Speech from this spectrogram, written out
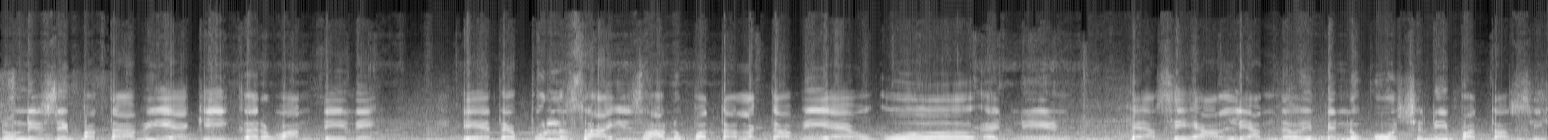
ਸਾਨੂੰ ਨਹੀਂ ਸੀ ਪਤਾ ਵੀ ਇਹ ਕੀ ਕਰਵਾਉਂਦੇ ਨੇ। ਇਹ ਤੇ ਪੁਲਿਸ ਆਈ ਸਾਨੂੰ ਪਤਾ ਲੱਗਾ ਵੀ ਇਹ ਉਹ, ਇੰਨੇ ਪੈਸੇ ਆ ਲਿਆਂਦਾ ਵੀ ਮੈਨੂੰ ਕੁਛ ਨਹੀਂ ਪਤਾ ਸੀ।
